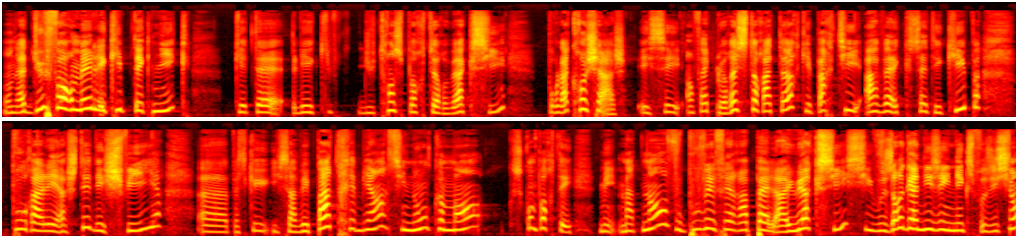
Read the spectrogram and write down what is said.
On a dû former l'équipe technique, qui était l'équipe du transporteur Baxi, l'accrochage. Et c'est en fait le restaurateur qui est parti avec cette équipe pour aller acheter des chevilles, euh, parce qu'il ne savait pas très bien sinon comment se comporter. Mais maintenant, vous pouvez faire appel à UAXI si vous organisez une exposition.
